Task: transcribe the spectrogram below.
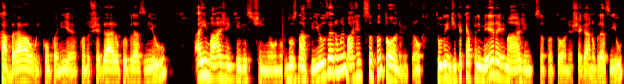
Cabral e companhia, quando chegaram para o Brasil, a imagem que eles tinham nos navios era uma imagem de Santo Antônio. Então, tudo indica que a primeira imagem de Santo Antônio a chegar no Brasil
